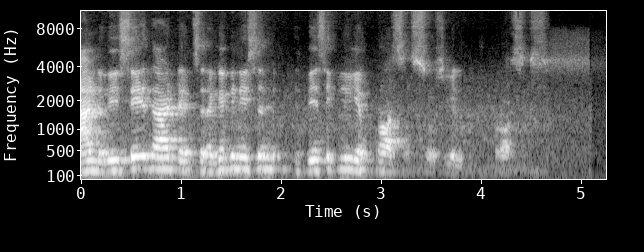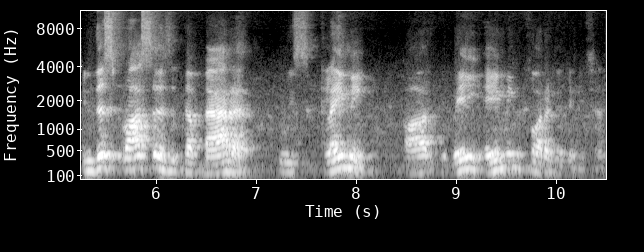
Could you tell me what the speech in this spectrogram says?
And we say that its recognition is basically a process, social process. In this process, the bearer who is claiming or aiming for recognition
